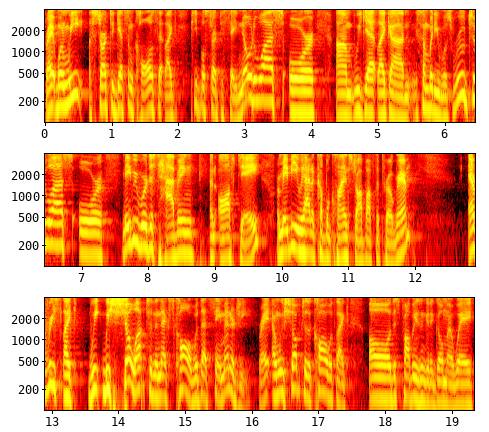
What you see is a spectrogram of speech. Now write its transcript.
right? When we start to get some calls that like people start to say no to us, or um, we get like um, somebody was rude to us, or maybe we're just having an off day, or maybe we had a couple clients drop off the program every like we we show up to the next call with that same energy, right? And we show up to the call with like, oh, this probably isn't going to go my way,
